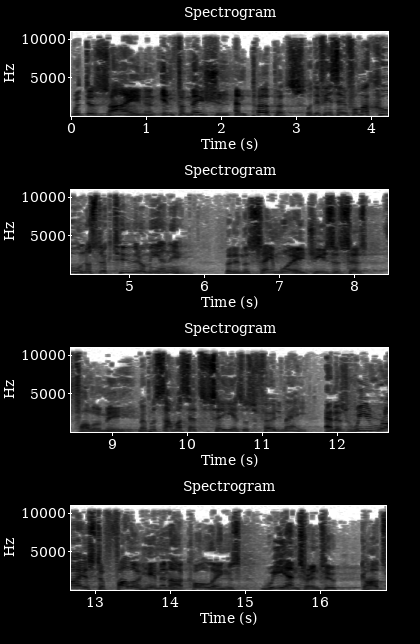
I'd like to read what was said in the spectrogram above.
with design and information and purpose. Och det finns information och struktur och mening. But in the same way, Jesus says, Follow me. Men på samma sätt så säger Jesus, följ mig. And as we rise to follow him in our callings, we enter into God's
